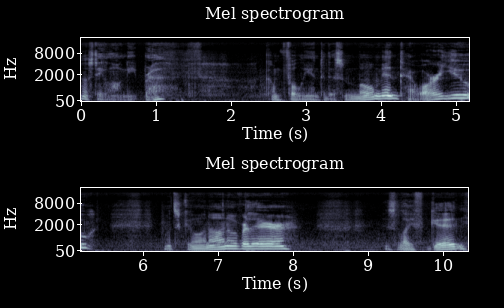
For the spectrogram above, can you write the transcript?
Let's take a long, deep breath. Come fully into this moment. How are you? What's going on over there? Is life good?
